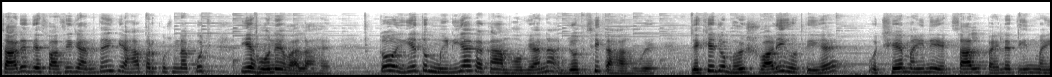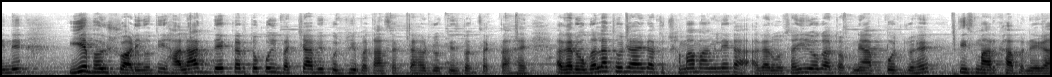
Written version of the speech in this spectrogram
सारे देशवासी जानते हैं कि यहाँ पर कुछ ना कुछ ये होने वाला है। तो ये तो मीडिया का काम हो गया ना ज्योतिषी कहा हुए। देखिए, जो भविष्यवाणी होती है, वो छः महीने, एक साल पहले, तीन महीने ये भविष्यवाणी होती है। हालात देखकर तो कोई बच्चा भी कुछ भी बता सकता है और ज्योतिष बन सकता है। अगर वो गलत हो जाएगा तो क्षमा मांग लेगा। अगर वो सही होगा तो अपने आप को जो है तीस मार खा बनेगा।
